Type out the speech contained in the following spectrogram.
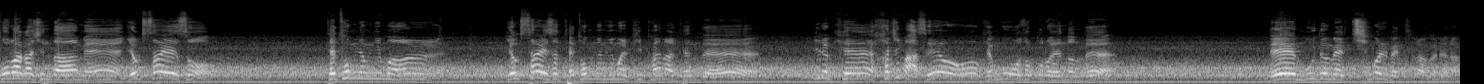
돌아가신 다음에 역사에서 대통령님을 역사에서 대통령님을 비판할 텐데 이렇게 하지 마세요. 경부고속도로 했는데 내 무덤에 침을 뱉으라 그래라.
